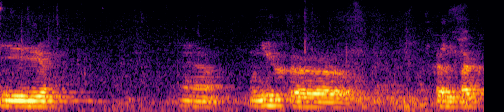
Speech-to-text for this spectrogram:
и э, у них, э, скажем так,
